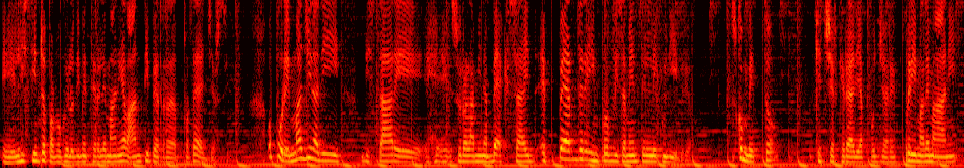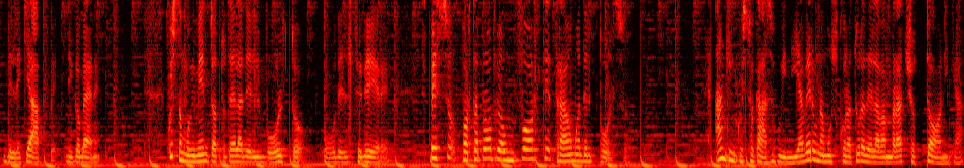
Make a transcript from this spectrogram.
e l'istinto è proprio quello di mettere le mani avanti per proteggersi. Oppure immagina di, di stare eh, sulla lamina backside e perdere improvvisamente l'equilibrio. Scommetto che cercherai di appoggiare prima le mani delle chiappe, dico bene. Questo movimento a tutela del volto o del sedere spesso porta proprio a un forte trauma del polso. Anche in questo caso, quindi, avere una muscolatura dell'avambraccio tonica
